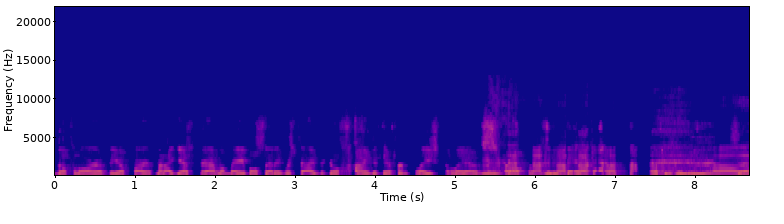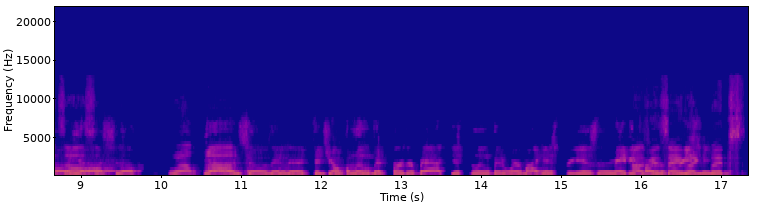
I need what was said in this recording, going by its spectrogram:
the floor of the apartment. I guess Grandma Mabel said it was time to go find a different place to live. So. oh, that's so, awesome. Yeah, so. Well, yeah, uh, and so then to, to, jump a little bit further back, just a little bit of where my history is, and maybe I was going to say, like, let's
